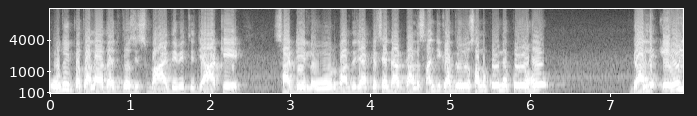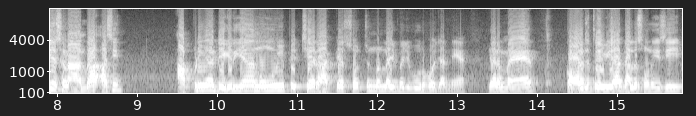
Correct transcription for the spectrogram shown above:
ਉਦੋਂ ਹੀ ਪਤਾ ਲੱਗਦਾ ਜਦੋਂ ਅਸੀਂ ਸਮਾਜ ਦੇ ਵਿੱਚ ਜਾ ਕੇ ਸਾਡੇ ਲੋੜਵੰਦ ਜਾਂ ਕਿਸੇ ਨਾਲ ਗੱਲ ਸਾਂਝੀ ਕਰਦੇ ਹੋ ਸਾਨੂੰ ਕੋਈ ਨਾ ਕੋਈ ਉਹ ਗੱਲ ਇਹੋ ਜਿਹੀ ਸੁਣਾਉਂਦਾ ਅਸੀਂ ਆਪਣੀਆਂ ਡਿਗਰੀਆਂ ਨੂੰ ਵੀ ਪਿੱਛੇ ਰੱਖ ਕੇ ਸੋਚਣ ਲਈ ਮਜਬੂਰ ਹੋ ਜਾਂਦੇ ਆ ਯਾਰ ਮੈਂ ਕਾਲਜ ਤੇ ਵੀ ਆਹ ਗੱਲ ਸੁਣੀ ਸੀ,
